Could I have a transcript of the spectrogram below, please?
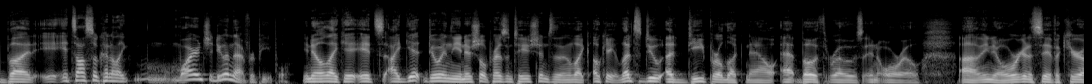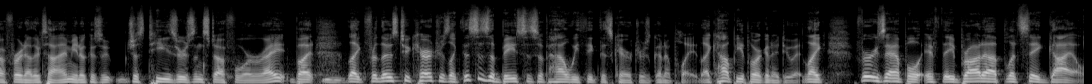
But it's also kind of like, why aren't you doing that for people? You know, like it's, I get doing the initial presentations and then like, okay, let's do a deeper look now at both Rose and Oro. Uh, you know, we're going to save Akira for another time, you know, because just teasers and stuff for, right? But mm. like for those two characters, like this is a basis of how we think this character is going to play, like how people are going to do it. Like, for example, if they brought up, let's say, Guile,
